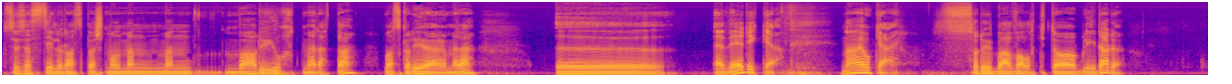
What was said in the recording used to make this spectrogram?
Så hvis jeg stiller da spørsmål, men, men hva har du gjort med dette? Hva skal du gjøre med det? Uh, jeg vet ikke. Nei, ok. Så du bare valgte å bli der, du?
